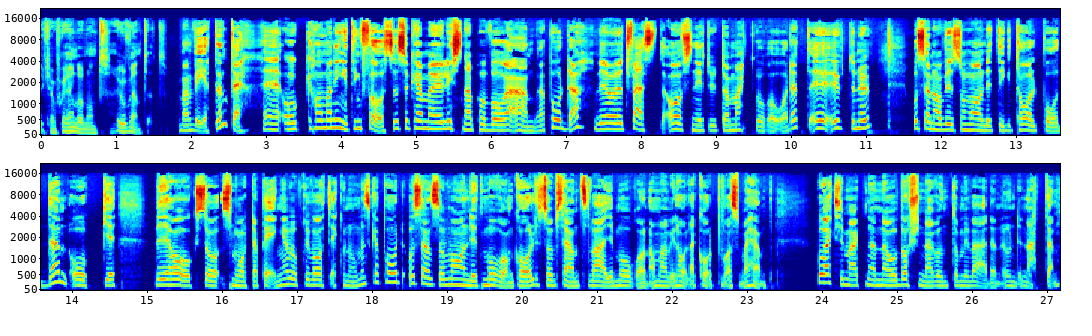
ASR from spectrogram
Det kanske händer något oväntat. Man vet inte. Eh, och har man ingenting för sig så kan man ju lyssna på våra andra poddar. Vi har ett fast avsnitt av Makrorådet eh, ute nu. Och sen har vi som vanligt Digitalpodden och eh, vi har också Smarta pengar, vår privatekonomiska podd och sen som vanligt Morgonkoll som sänds varje morgon om man vill hålla koll på vad som har hänt på aktiemarknaderna och börserna runt om i världen under natten.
